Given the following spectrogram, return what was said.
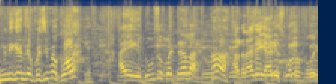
ನಿನಗೆ ಬಜ್ಜಿ ಬೇಕು? ಅಯ್ಯ ದುಮ್ಸು ಕೊಟ್ರಲ್ಲ? ಅದ್ರಾಗ ಎರಡು ಇಸ್ಕೊತ ತಗೋರಿ.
